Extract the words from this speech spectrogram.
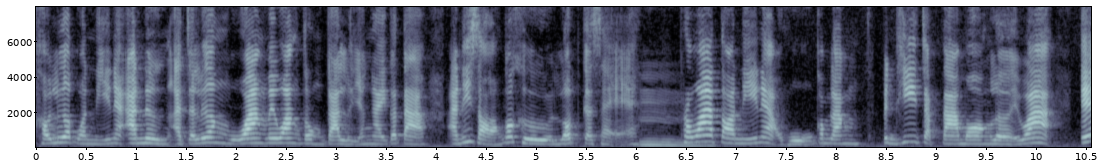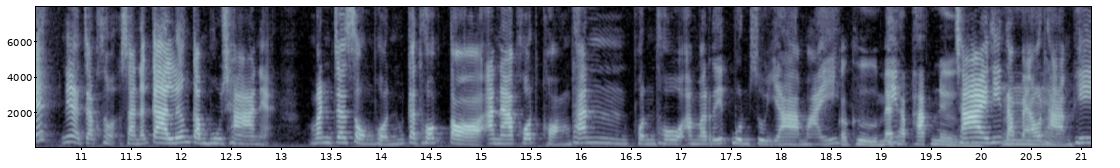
เขาเลือกวันนี้เนี่ยอันหนึ่งอาจจะเรื่องว่างไม่ว่างตรงกันหรือยังไงก็ตาม อันที่สองก็คือลดกระแสอืมเพราะว่าตอนนี้เนี่ยโอ้โหกำลังเป็นที่จับตามองเลยว่า เอ๊ะเนี่ยจากสถานการณ์เรื่องกัมพูชาเนี่ย มันจะส่งผลกระทบต่ออนาคตของท่านพลโทอมริตบุญสุยาไหม ก็คือแม่ทัพภาคหนึ่ง ใช่ที่ตาแป๋วอืมถามพี่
